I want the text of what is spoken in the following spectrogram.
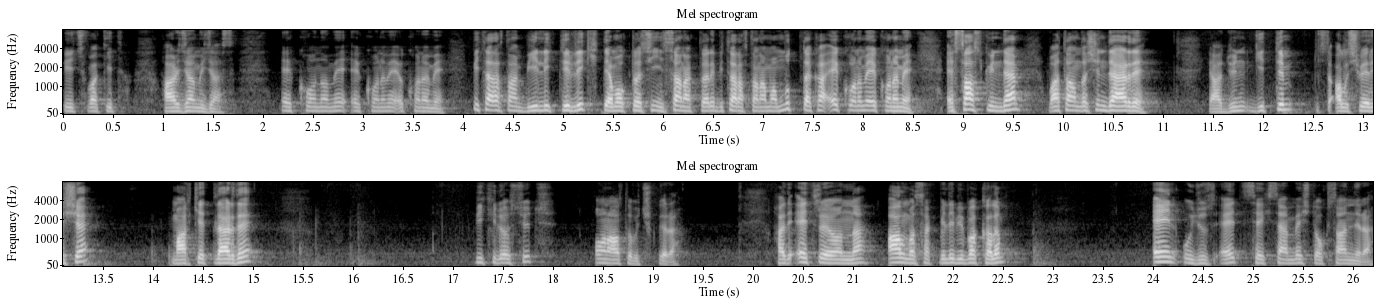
hiç vakit harcamayacağız. Ekonomi, ekonomi, ekonomi. Bir taraftan birlik, dirlik, demokrasi, insan hakları, bir taraftan ama mutlaka ekonomi, ekonomi. Esas gündem vatandaşın derdi. Ya dün gittim işte alışverişe, marketlerde bir kilo süt 16,5 lira. Hadi et reyonuna almasak bile bir bakalım. En ucuz et 85-90 lira.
